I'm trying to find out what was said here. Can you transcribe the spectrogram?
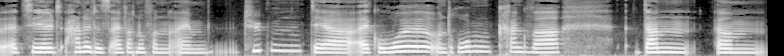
erzählt, handelt es einfach nur von einem Typen, der alkohol- und drogenkrank war, dann ähm,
